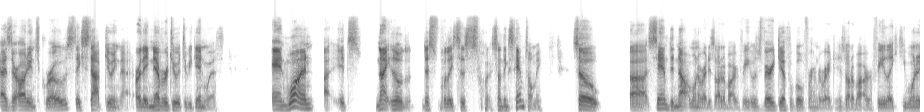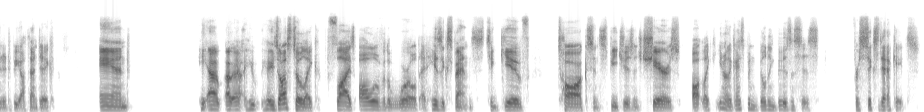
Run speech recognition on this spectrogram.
as their audience grows they stop doing that or they never do it to begin with. And one uh, it's nice oh, this relates to something sam told me. So uh, sam did not want to write his autobiography. It was very difficult for him to write his autobiography like he wanted it to be authentic. And he, uh, uh, uh, he he's also like flies all over the world at his expense to give talks and speeches and shares all, like you know the guy's been building businesses for six decades.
